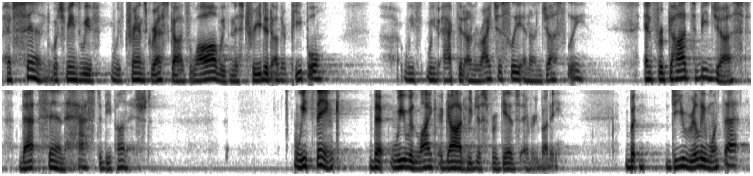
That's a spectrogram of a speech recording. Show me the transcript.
have sinned, which means we've, we've transgressed God's law, we've mistreated other people, we've, we've acted unrighteously and unjustly. And for God to be just, that sin has to be punished. We think that we would like a God who just forgives everybody. But do you really want that?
